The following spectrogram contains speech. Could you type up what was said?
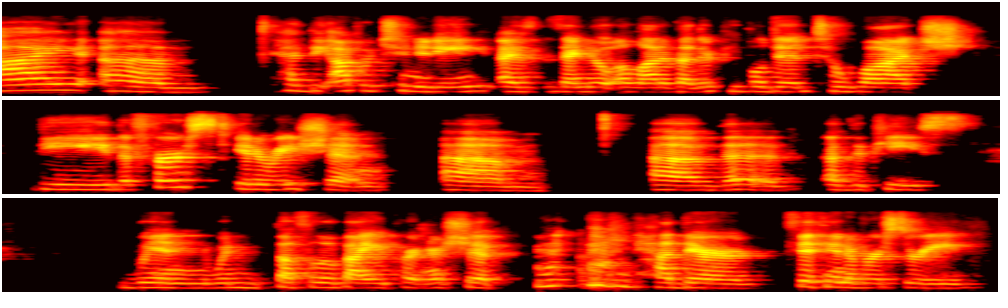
I um, had the opportunity, as, as, I know a lot of other people did, to watch the the first iteration um, of the of the piece when when Buffalo Bayou Partnership had their fifth anniversary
